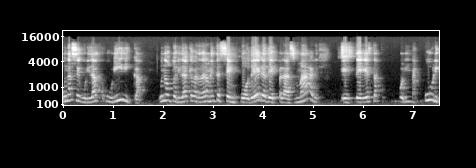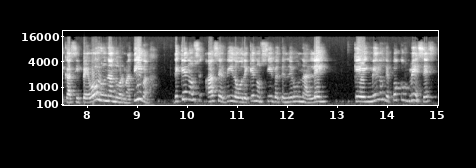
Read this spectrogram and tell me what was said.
una seguridad jurídica, una autoridad que verdaderamente se empodere de plasmar este, estas políticas públicas y peor, una normativa ¿De qué nos ha servido o de qué nos sirve tener una ley que en menos de pocos meses,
